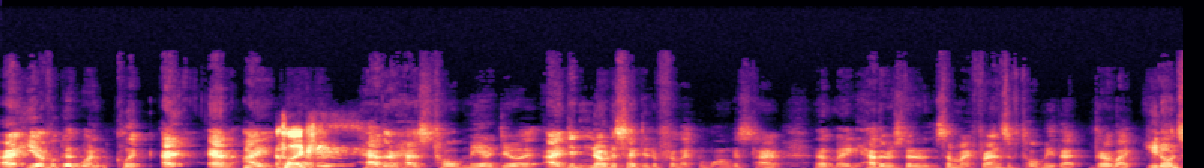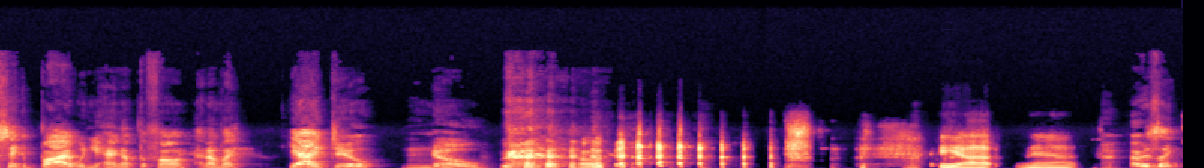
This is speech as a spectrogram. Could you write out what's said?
All right, you have a good one. Click. I and I Click. Heather, Heather has told me I do it. I didn't notice I did it for like the longest time. That my Heather's done. Some of my friends have told me that they're like, you don't say goodbye when you hang up the phone, and I'm like, yeah, I do. No. Oh. yeah, yeah. I was like,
